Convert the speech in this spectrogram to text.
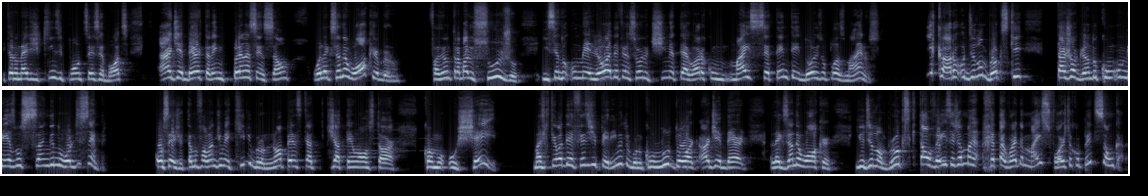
e tendo média de 15 pontos, 6 rebotes. RJ Barrett também em plena ascensão. O Alexander Walker, Bruno, fazendo um trabalho sujo e sendo o melhor defensor do time até agora com mais 72 no plus-minus. E claro, o Dylan Brooks, que tá jogando com o mesmo sangue no olho de sempre. Ou seja, estamos falando de uma equipe, Bruno, não apenas que já tem um All-Star como o Shea, mas que tem uma defesa de perímetro, Bruno, com o Lou Dort, RJ Barrett, Alexander Walker e o Dylan Brooks, que talvez seja uma retaguarda mais forte da competição, cara.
